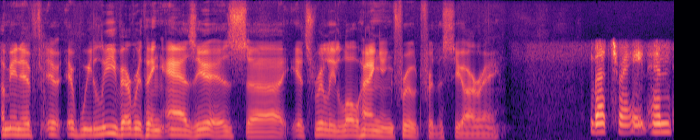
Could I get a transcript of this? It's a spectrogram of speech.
I mean, if, if, if we leave everything as is, uh, it's really low hanging fruit for the CRA. That's right. And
